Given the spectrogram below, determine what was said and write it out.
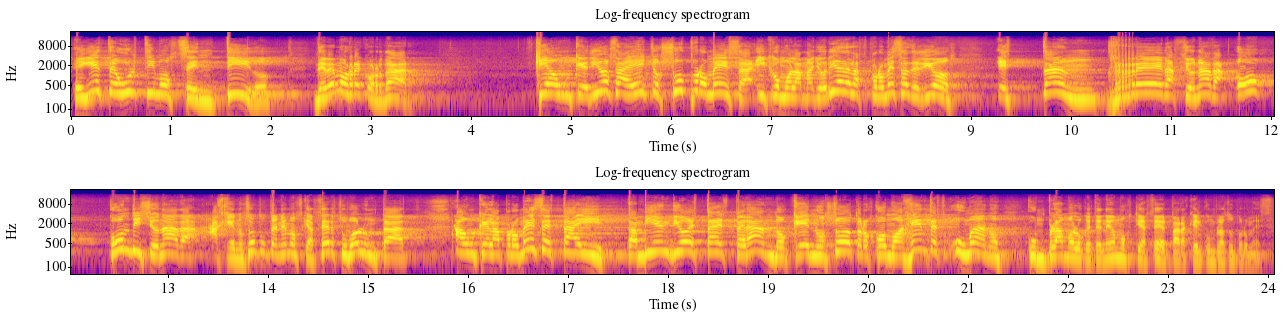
En este último sentido, debemos recordar que aunque Dios ha hecho su promesa y como la mayoría de las promesas de Dios están relacionadas o condicionadas a que nosotros tenemos que hacer su voluntad, aunque la promesa está ahí, también Dios está esperando que nosotros como agentes humanos cumplamos lo que tenemos que hacer para que Él cumpla su promesa.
